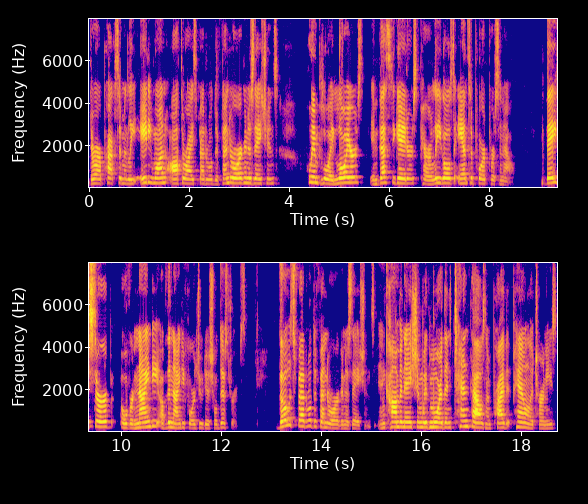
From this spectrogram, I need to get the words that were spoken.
There are approximately 81 authorized federal defender organizations who employ lawyers, investigators, paralegals, and support personnel. They serve over 90 of the 94 judicial districts. Those federal defender organizations, in combination with more than 10,000 private panel attorneys,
